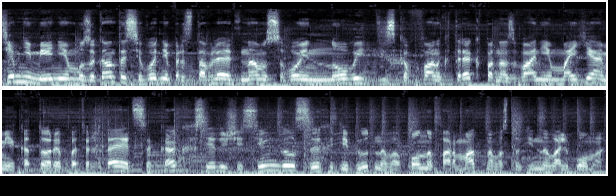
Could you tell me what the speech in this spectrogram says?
Тем не менее, музыканты сегодня представляют нам свой новый диско-фанк трек под названием «Майами», который подтверждается как следующий сингл с их дебютного полноформатного студийного альбома,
